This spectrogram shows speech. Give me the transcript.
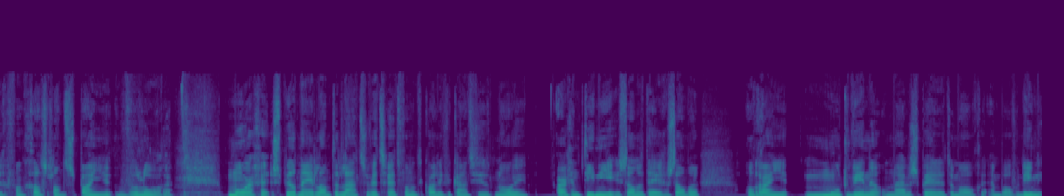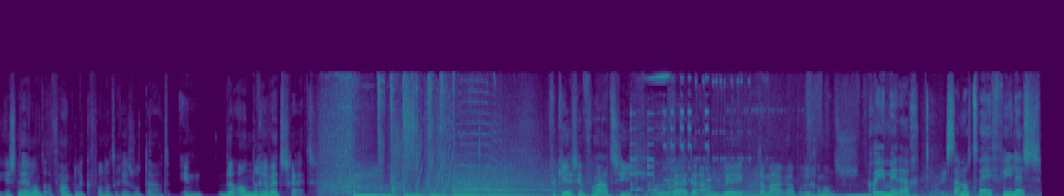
van gastland Spanje verloren. Morgen speelt Nederland de laatste wedstrijd van het kwalificatietoernooi. Argentinië is dan de tegenstander. Oranje moet winnen om naar de Spelen te mogen. En bovendien is Nederland afhankelijk van het resultaat in de andere wedstrijd. Verkeersinformatie bij de ANWB Tamara Bruggemans. Goedemiddag. Er staan nog twee files.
